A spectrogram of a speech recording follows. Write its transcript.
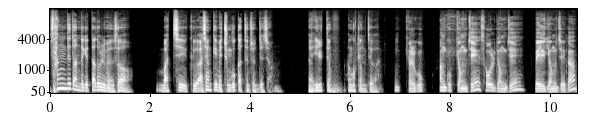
상대도 안 되게 따돌리면서 마치 그 아시안 게임의 중국 같은 존재죠. 음. 예, 1등 한국 경제가. 결국 한국 경제, 서울 경제, 매일 경제가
